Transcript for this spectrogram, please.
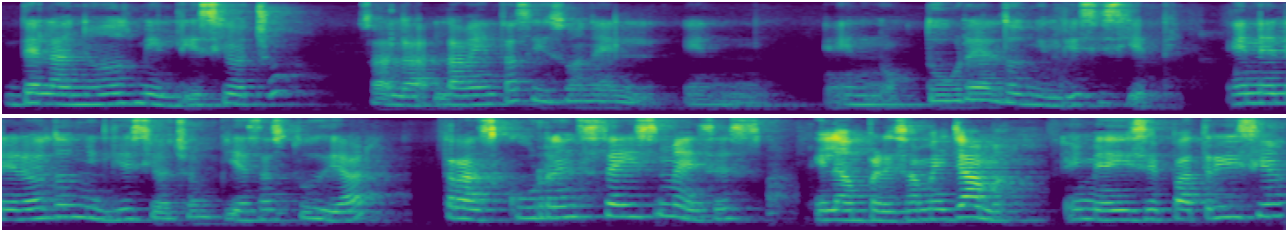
del año 2018, o sea, la, la venta se hizo en, el, en, en octubre del 2017. En enero del 2018 empieza a estudiar, transcurren seis meses y la empresa me llama y me dice, Patricia,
